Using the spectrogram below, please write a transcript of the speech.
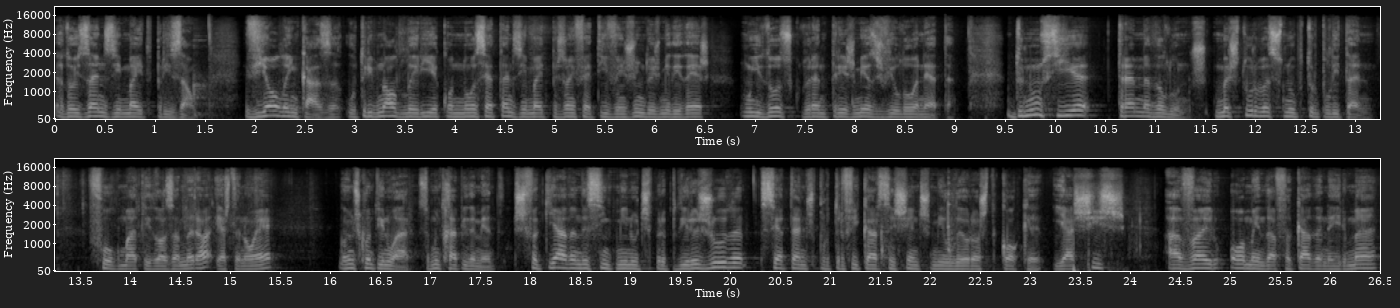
a dois anos e meio de prisão. Viola em casa, o Tribunal de Leiria condenou a sete anos e meio de prisão efetiva em junho de 2010 um idoso que durante três meses violou a neta. Denuncia trama de alunos. Masturba-se no Petropolitano. Fogo mata idosa amarela. Esta não é. Vamos continuar, só muito rapidamente. Esfaqueado anda 5 minutos para pedir ajuda. 7 anos por traficar 600 mil euros de coca e haxixe. Aveiro, homem dá facada na irmã,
